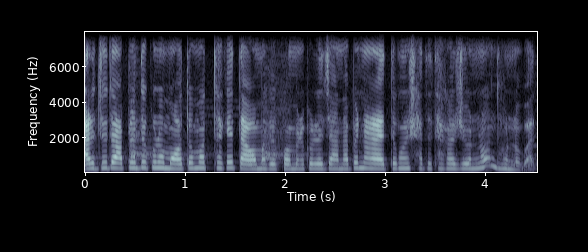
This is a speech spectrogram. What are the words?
আর যদি আপনাদের কোনো মতামত থাকে তাও আমাকে কমেন্ট করে জানাবেন। আর এতক্ষণ সাথে থাকার জন্য ধন্যবাদ।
